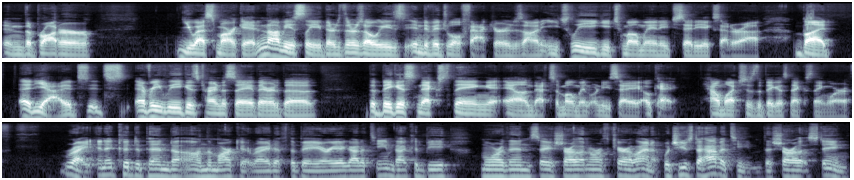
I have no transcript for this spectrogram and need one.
in the broader U.S. market, and obviously there's there's always individual factors on each league, each moment, each city, etc. But uh, yeah, it's it's every league is trying to say they're the the biggest next thing, and that's a moment when you say, okay, how much is the biggest next thing worth? Right, and it could depend on the market, right? If the Bay Area got a team, that could be more than say Charlotte, North Carolina, which used to have a team, the Charlotte Sting,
